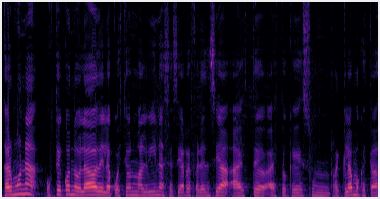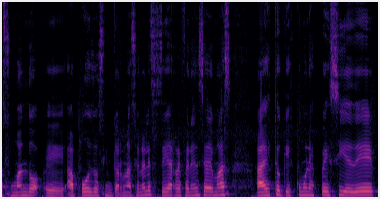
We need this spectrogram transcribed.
Carmona, usted cuando hablaba de la cuestión Malvinas se hacía referencia a, este, a esto que es un reclamo que estaba sumando eh, apoyos internacionales, hacía referencia además a esto que es como una especie de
